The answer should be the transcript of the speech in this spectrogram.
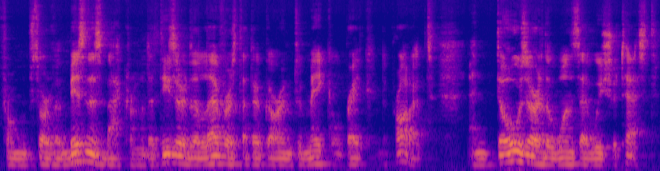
from sort of a business background that these are the levers that are going to make or break the product, and those are the ones that we should test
